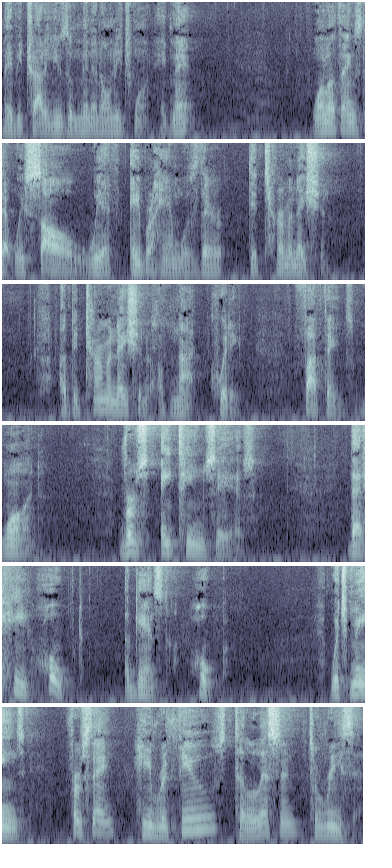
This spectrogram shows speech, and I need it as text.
maybe try to use a minute on each one. Amen? One of the things that we saw with Abraham was their determination a determination of not quitting. Five things. One, verse 18 says that he hoped against hope, which means, first thing, he refused to listen to reason.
